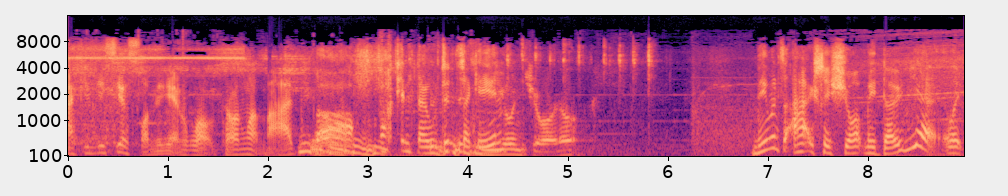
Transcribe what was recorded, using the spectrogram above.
I can just see Slimmy getting locked on like mad. Oh, fucking buildings again. You and Jono. No one's actually shot me down yet, like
